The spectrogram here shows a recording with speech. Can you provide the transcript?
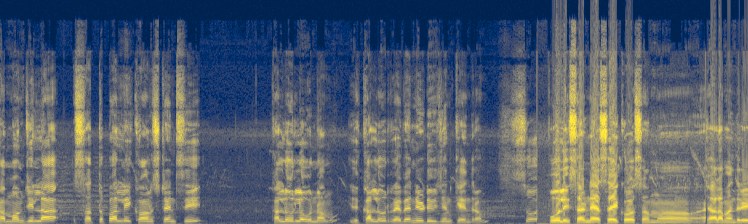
ఖమ్మం జిల్లా సత్తుపల్లి కాన్స్టెన్సీ కల్లూరులో ఉన్నాము. ఇది కల్లూరు రెవెన్యూ డివిజన్ కేంద్రం. సో పోలీస్ అండ్ ఎస్ఐ కోసం చాలామంది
